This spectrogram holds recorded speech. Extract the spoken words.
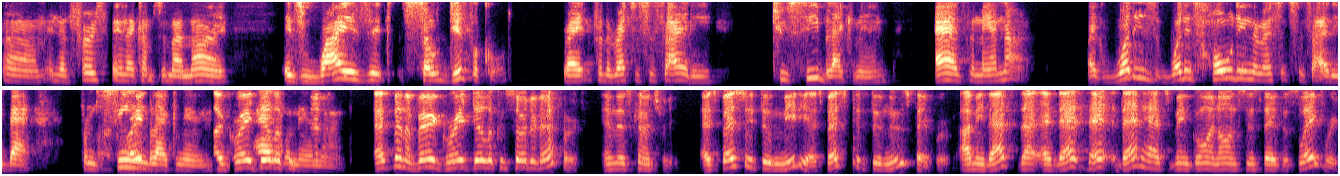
um, and the first thing that comes to my mind is why is it so difficult, right, for the rest of society to see black men as the man not? Like, what is what is holding the rest of society back from a seeing great, black men? A great deal of the man not? That's been a very great deal of concerted effort in this country especially through media, especially through newspaper. I mean, that's that that that that has been going on since days of slavery.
